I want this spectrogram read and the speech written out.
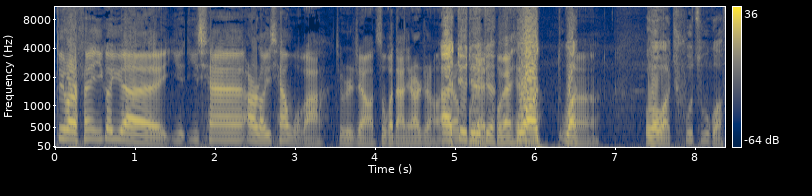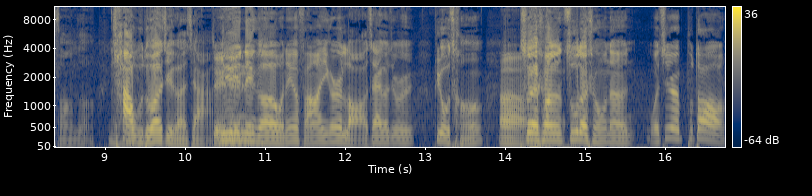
对外分一个月一一千二到一千五吧，就是这样租个单间这样。哎，对对对，我我。我我出租过房子，差不多这个价，因为那个我那个房子一个是老，再一个就是六层，啊，所以说租的时候呢，我记得不到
